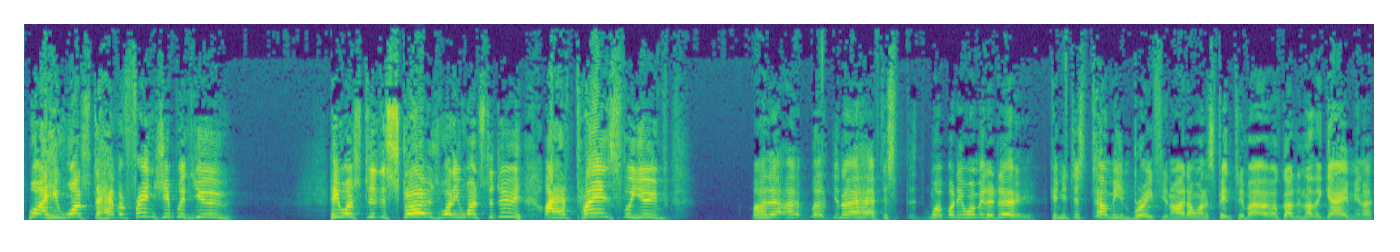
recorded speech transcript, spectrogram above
Why? He wants to have a friendship with you. He wants to disclose what he wants to do. I have plans for you. Well, I, well, you know, I have to. What, what, do you want me to do? Can you just tell me in brief? You know, I don't want to spend too much. I've got another game. You know,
